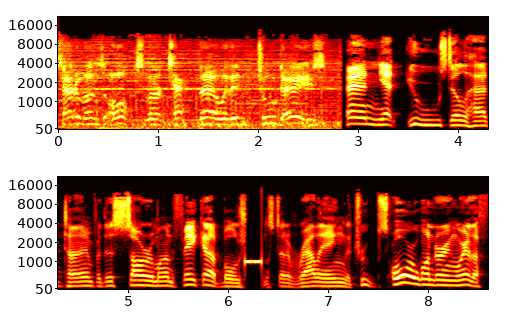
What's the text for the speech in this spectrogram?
Saruman's orcs will attack there within two days. And yet you still had time for this Saruman fake out bullshit instead of rallying the troops or wondering where the f-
